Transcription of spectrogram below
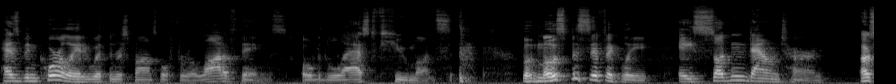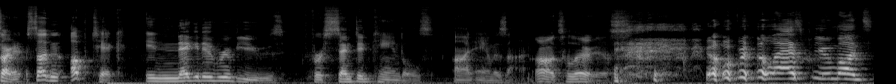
has been correlated with and responsible for a lot of things over the last few months, but most specifically, a sudden downturn. Oh, sorry, a sudden uptick in negative reviews for scented candles on Amazon Oh, it's hilarious. over the last few months,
